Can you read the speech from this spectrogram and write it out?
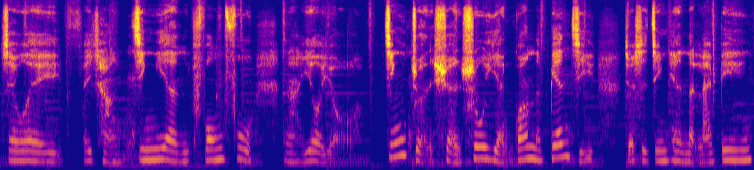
这位非常经验丰富、那又有精准选书眼光的编辑，就是今天的来宾。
